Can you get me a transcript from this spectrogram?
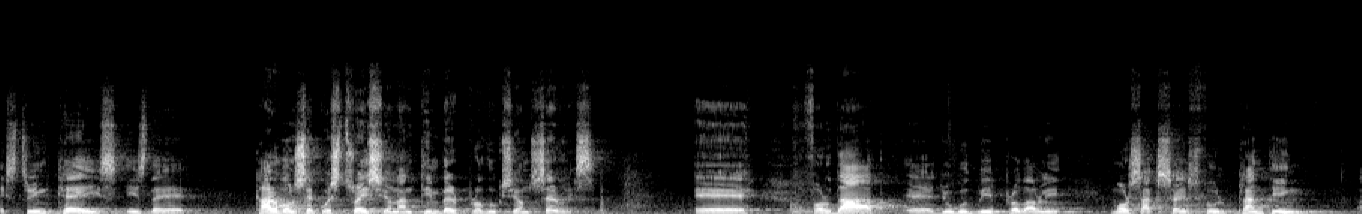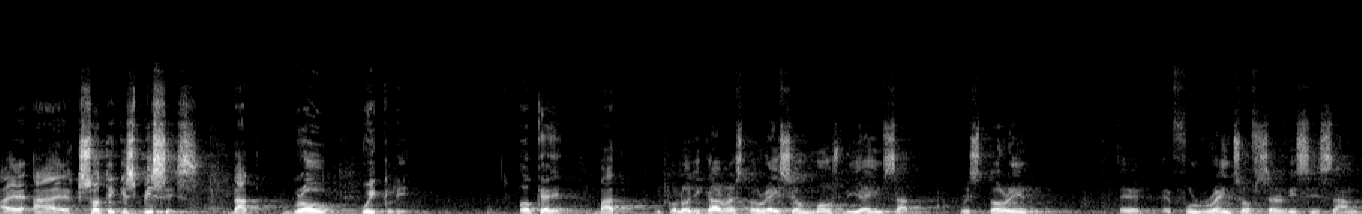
extreme case is the carbon sequestration and timber production service. Uh, for that, uh, you would be probably more successful planting exotic species that grow quickly. Okay, but ecological restoration mostly aims at restoring a, a full range of services and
